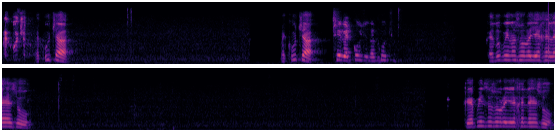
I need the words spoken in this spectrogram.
¿Me escucha? ¿Me escucha? ¿Me escucha? Sí, te escucho, te escucho. ¿Qué tú opinas sobre Yegel Jesús? ¿Qué piensas sobre Yegel de Jesús?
